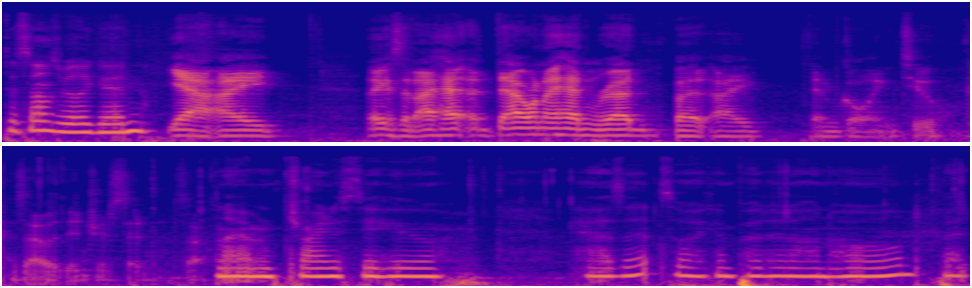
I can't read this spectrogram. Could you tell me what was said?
That sounds really good. yeah, I like I said, I had that one I hadn't read, but I am going to because I was interested. So And I'm trying to see who has it so I can put it on hold. But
